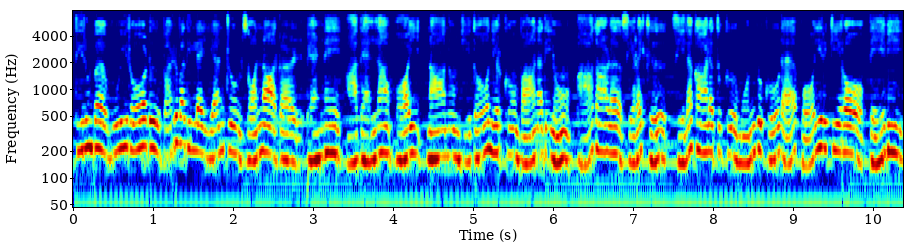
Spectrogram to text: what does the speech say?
திரும்ப உயிரோடு வருவதில்லை என்றும் சொன்னார்கள். பெண்ணே அதெல்லாம் போய் நானும் இதோ நிற்கும் வானதியும் பாதாள சிறைக்கு சில காலத்துக்கு முன்பு கூட போயிருக்கிறோம். தேவி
